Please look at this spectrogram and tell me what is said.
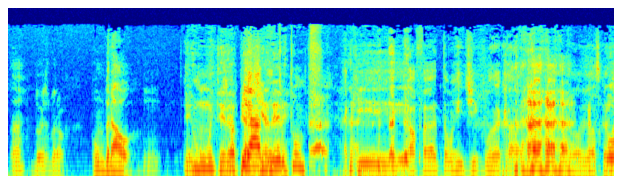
Brau. Hã? Dois brau. Umbral. Tem um, entendeu? A piadinha Piada, dele. tutum. É que Rafael é tão ridículo, né, cara? Eu ouvi umas coisas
